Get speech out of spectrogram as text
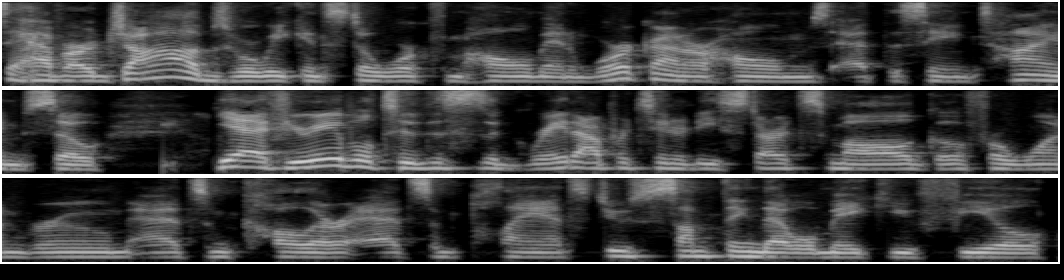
to have our jobs where we can still work from home and work on our homes at the same time. So, yeah, if you're able to, this is a great opportunity. Start small, go for one room, add some color, add some plants, do something that will make you feel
